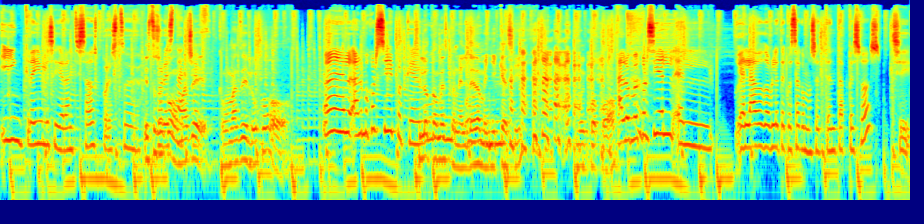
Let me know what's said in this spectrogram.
increíbles y garantizados por esto. ¿Estos son como más, de, como más de lujo o Eh, a lo mejor sí, porque... si lo comes con el dedo meñique así? Muy poco. A lo mejor sí el, el helado doble te cuesta como 70 pesos. Sí,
